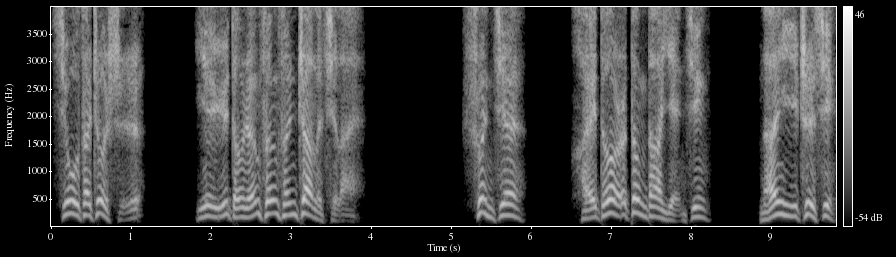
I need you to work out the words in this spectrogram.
就在这时，叶雨等人纷纷站了起来。瞬间，海德尔瞪大眼睛，难以置信：“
